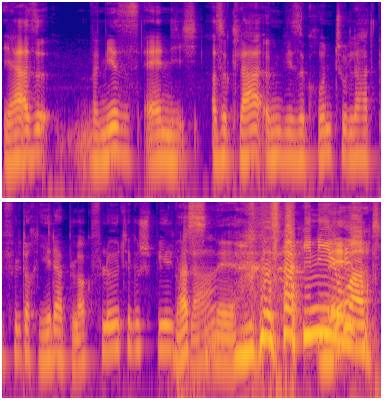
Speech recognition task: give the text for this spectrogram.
Ja, also bei mir ist es ähnlich. Also klar, irgendwie so Grundschule hat gefühlt doch jeder Blockflöte gespielt. Was? Klar. Nee, das habe ich nie nee. gemacht.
